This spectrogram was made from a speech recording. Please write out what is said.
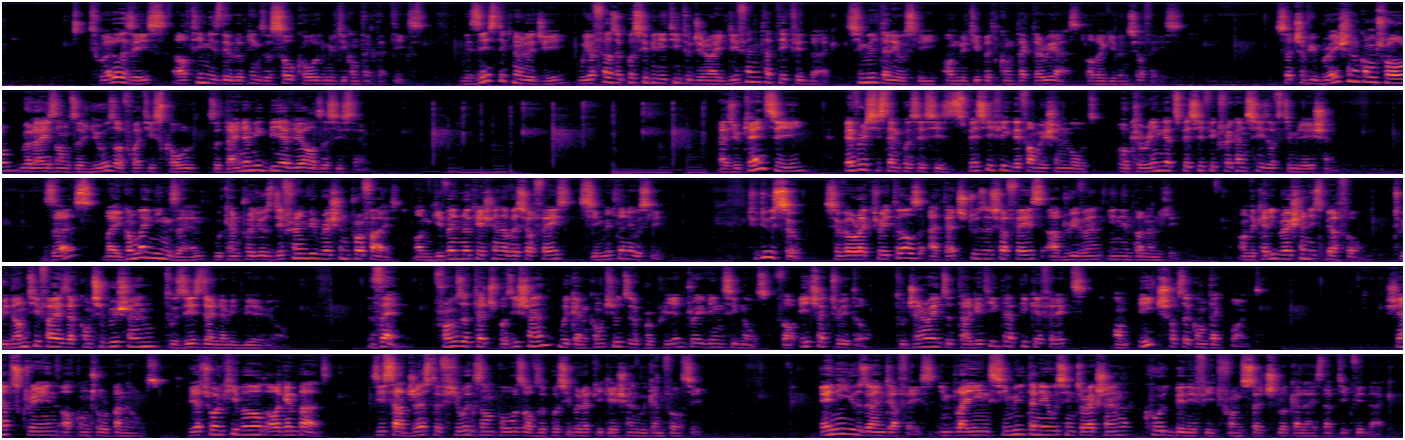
To allow this, our team is developing the so-called multi-contact haptics. With this technology, we offer the possibility to generate different haptic feedback simultaneously on multiple contact areas of a given surface. Such a vibration control relies on the use of what is called the dynamic behavior of the system. As you can see, every system possesses specific deformation modes occurring at specific frequencies of stimulation. Thus, by combining them, we can produce different vibration profiles on given location of a surface simultaneously. To do so, several actuators attached to the surface are driven independently, and the calibration is performed to identify their contribution to this dynamic behavior. Then, from the touch position, we can compute the appropriate driving signals for each actuator to generate the targeted haptic effects on each of the contact points. Shared screen or control panels virtual keyboard or gamepad. These are just a few examples of the possible application we can foresee. Any user interface implying simultaneous interaction could benefit from such localized haptic feedback.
